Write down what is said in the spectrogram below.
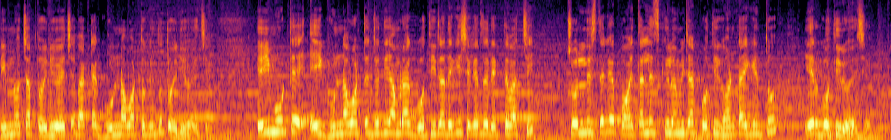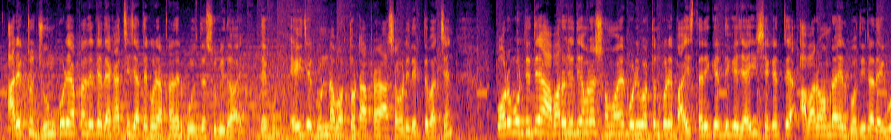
নিম্নচাপ তৈরি হয়েছে বা একটা ঘূর্ণাবর্ত কিন্তু তৈরি হয়েছে। এই মুহূর্তে এই ঘূর্ণাবর্তের যদি আমরা গতিটা দেখি, সেক্ষেত্রে দেখতে পাচ্ছি চল্লিশ থেকে পঁয়তাল্লিশ কিলোমিটার প্রতি ঘন্টায় কিন্তু এর গতি রয়েছে। আর একটু জুম করে আপনাদেরকে দেখাচ্ছি যাতে করে আপনাদের বুঝতে সুবিধা হয়। দেখুন, এই যে ঘূর্ণাবর্তটা আপনারা আশা করি দেখতে পাচ্ছেন। পরবর্তীতে আবারও যদি আমরা সময়ের পরিবর্তন করে বাইশ তারিখের দিকে যাই, সেক্ষেত্রে আবারও আমরা এর গতিটা দেখব।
